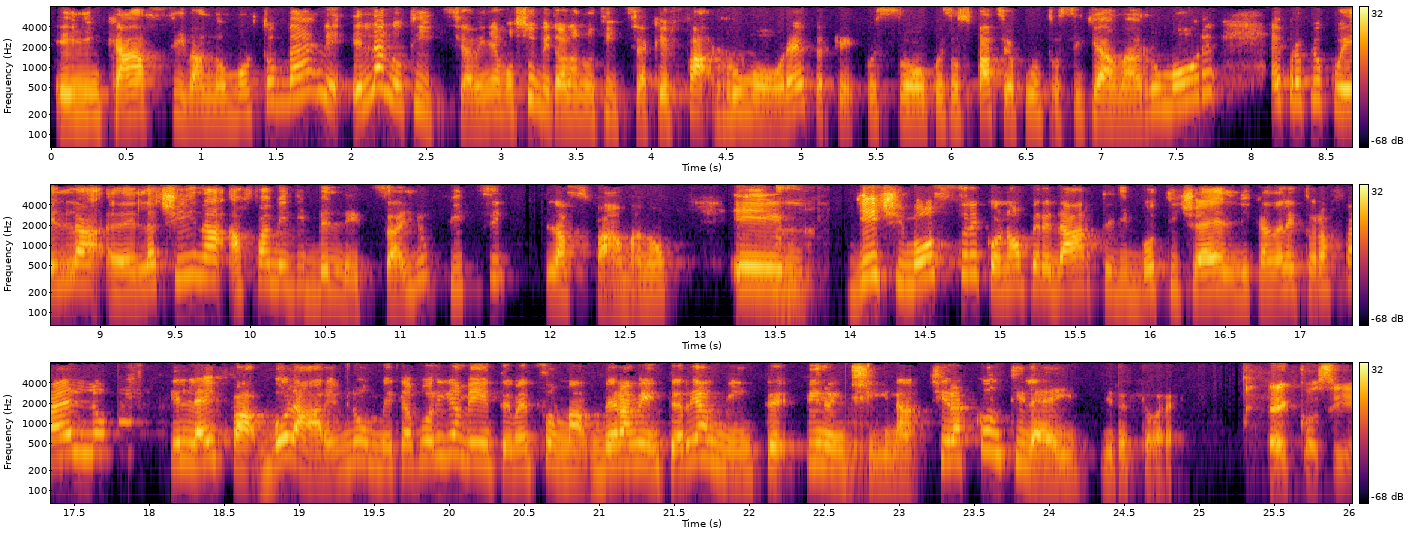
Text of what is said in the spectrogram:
e gli incassi vanno molto bene. E la notizia, veniamo subito alla notizia che fa rumore, perché questo, questo spazio appunto si chiama rumore, è proprio quella, eh, la Cina ha fame di bellezza, gli Uffizi la sfamano. E, 10 mostre con opere d'arte di Botticelli, Canaletto Raffaello, che lei fa volare, non metaforicamente, ma insomma veramente, realmente, fino in Cina. Ci racconti lei, direttore? Ecco, sì,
